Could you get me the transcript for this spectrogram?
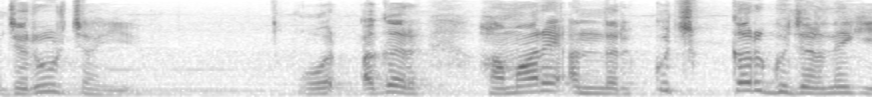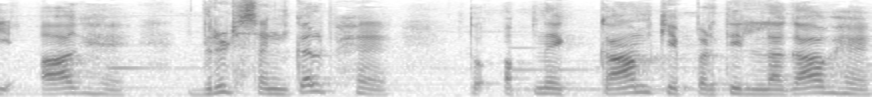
ज़रूर चाहिए। और अगर हमारे अंदर कुछ कर गुजरने की आग है, दृढ़ संकल्प है तो अपने काम के प्रति लगाव है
